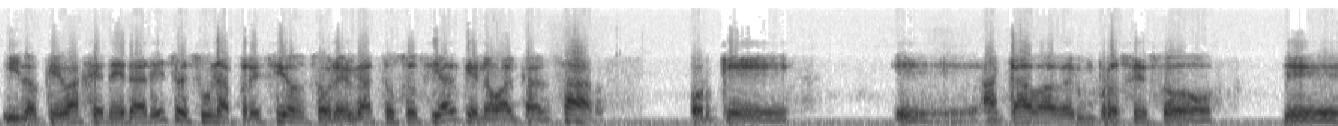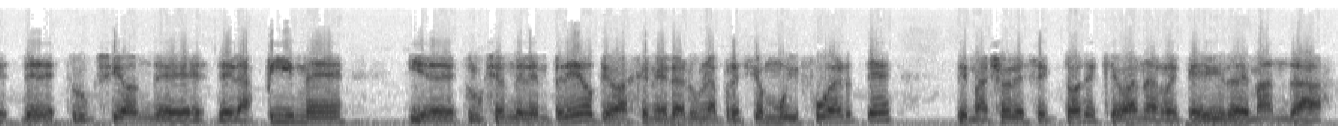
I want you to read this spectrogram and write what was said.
y lo que va a generar eso es una presión sobre el gasto social que no va a alcanzar, porque eh, acá va a haber un proceso de, destrucción de, de las pymes y de destrucción del empleo que va a generar una presión muy fuerte de mayores sectores que van a requerir demanda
